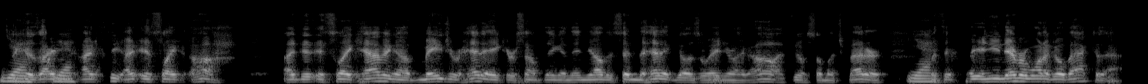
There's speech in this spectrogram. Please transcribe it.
yeah because I, yeah I see I, it's like, oh, I did. It's like having a major headache or something, and then all of a sudden the headache goes away, and you're like, oh, I feel so much better. yeah But the, and you never want to go back to that.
